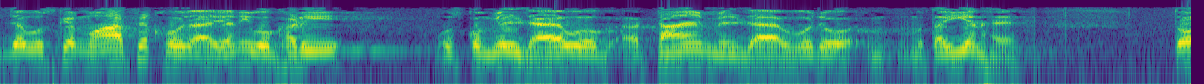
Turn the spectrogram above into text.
جب اس کے موافق ہو جائے یعنی وہ گھڑی اس کو مل جائے، وہ ٹائم مل جائے، وہ جو متعین ہے، تو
